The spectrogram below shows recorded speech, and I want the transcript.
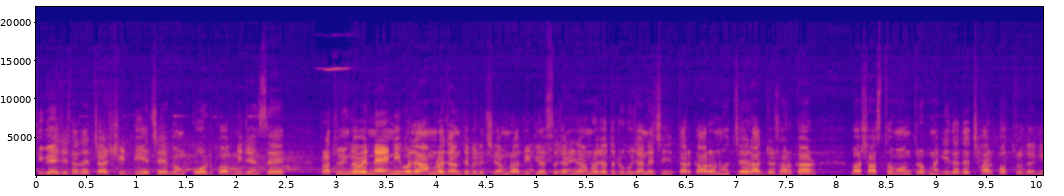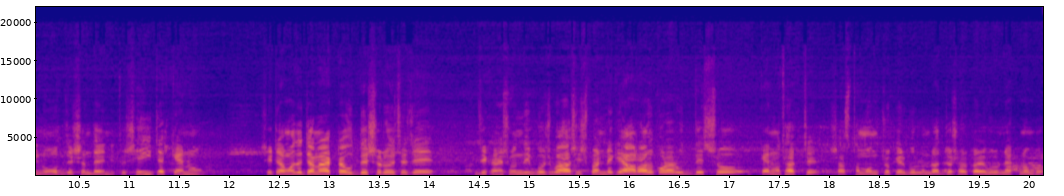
সিবিআই যে তাদের চার্জশিট দিয়েছে এবং কোর্ট কগনিজেন্সে প্রাথমিকভাবে নেয়নি বলে আমরা জানতে পেরেছি। আমরা ডিটেলস তো জানি না, আমরা যতটুকু জানেছি। তার কারণ হচ্ছে রাজ্য সরকার বা স্বাস্থ্য মন্ত্রক নাকি তাদের ছাড়পত্র দেয়নি নো অবজেকশন দেয়নি। তো সেইটা কেন? সেটা আমাদের জানার একটা উদ্দেশ্য রয়েছে যে, যেখানে সন্দীপ ঘোষ বা আশিস পান্ডেকে আড়াল করার উদ্দেশ্য কেন থাকছে? স্বাস্থ্য মন্ত্রকের বলুন, রাজ্য সরকারের বলুন, এক নম্বর।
